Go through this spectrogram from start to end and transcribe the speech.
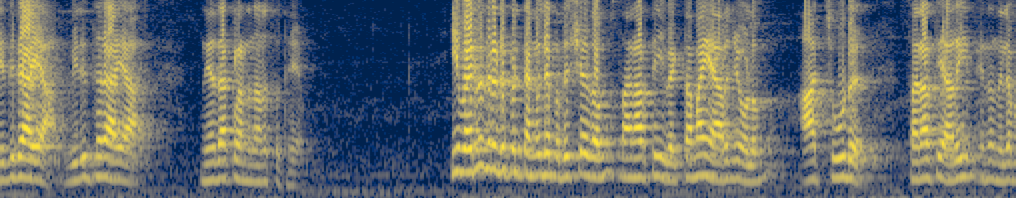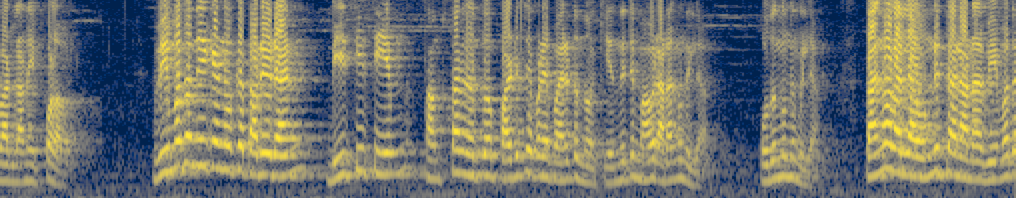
എതിരായ വിരുദ്ധരായ നേതാക്കളാണെന്നാണ് ശ്രദ്ധേയം. ഈ വരുന്ന തിരഞ്ഞെടുപ്പിൽ തങ്ങളുടെ പ്രതിഷേധം സ്ഥാനാർത്ഥി വ്യക്തമായി അറിഞ്ഞോളും ആ ചൂട് സ്ഥാനാർത്ഥി അറിയും എന്ന നിലപാടിലാണ് ഇപ്പോൾ അവർ. വിമത നീക്കങ്ങൾക്ക് തടയിടാൻ ഡി സി സിയും സംസ്ഥാന നേതൃത്വം പഠിച്ച പണി പതിനെട്ട് നോക്കി എന്നിട്ടും അവർ അടങ്ങുന്നില്ല ഒതുങ്ങുന്നുമില്ല. തങ്ങളല്ല ഉണ്ണിത്താനാണ് വിമത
